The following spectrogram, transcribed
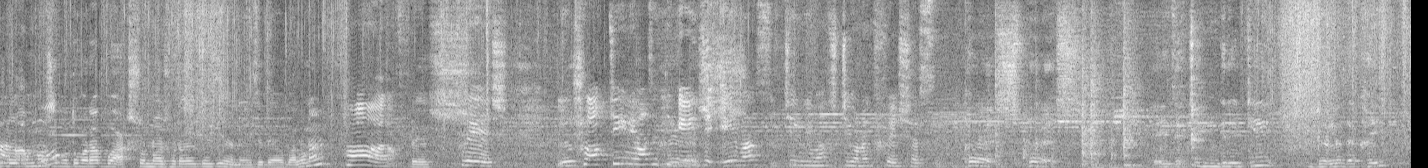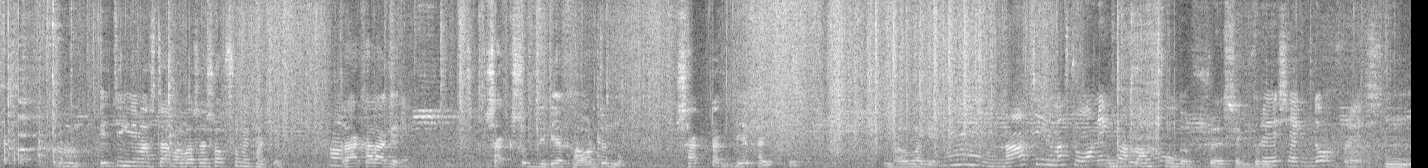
ভালো অন্য আম্মু। সময় তোমার আব্বু আটশো নয়শো টাকা কেজি আনে এই যে দেওয়া ভালো না? হ্যাঁ ফ্রেশ ফ্রেশ সব চিংড়ি মাছের থেকে এই যে এই মাছ চিংড়ি মাছটি অনেক ফ্রেশ আছে। ফ্রেশ ফ্রেশ এই যে চিংড়িটি ঢেলে দেখাই। এই চিংড়ি মাছটা আমার বাসায় সবসময় থাকে। হ্যাঁ, রাখা লাগে। শাক সবজি দিয়ে খাওয়ার জন্য। শাক টাক দিয়ে খাইতে ভালো লাগে। হুম, না চিংড়ি মাছটা অনেক ভালো। সুন্দর ফ্রেশ একদম। ফ্রেশ একদম ফ্রেশ হুম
